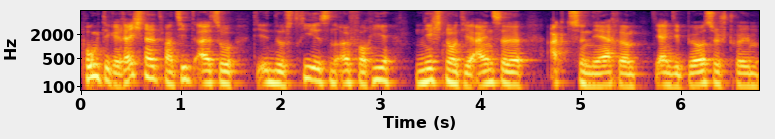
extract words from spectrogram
Punkte gerechnet. Man sieht also, die Industrie ist in Euphorie, nicht nur die Einzelaktionäre, die an die Börse strömen,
